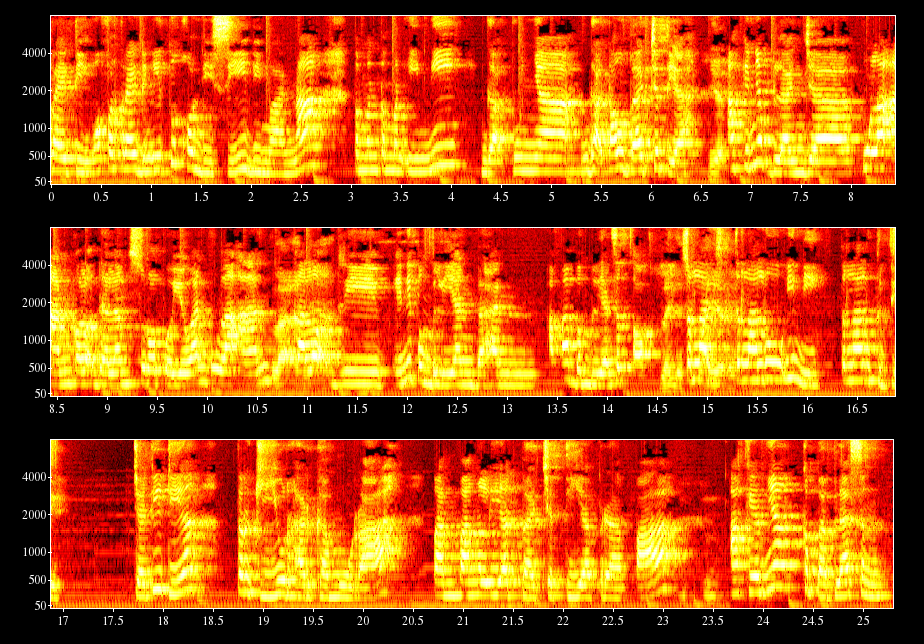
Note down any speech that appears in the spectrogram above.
trading, over trading itu kondisi di mana teman-teman ini nggak punya, nggak tahu budget ya. Yeah. Akhirnya belanja pulaan. Kalau dalam Surabayaan pulaan, pulaan kalau ya. di ini pembelian bahan apa pembelian stok terlalu, ya. terlalu ini terlalu gede. Jadi dia tergiur harga murah tanpa ngelihat budget dia berapa, hmm. akhirnya kebablasan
